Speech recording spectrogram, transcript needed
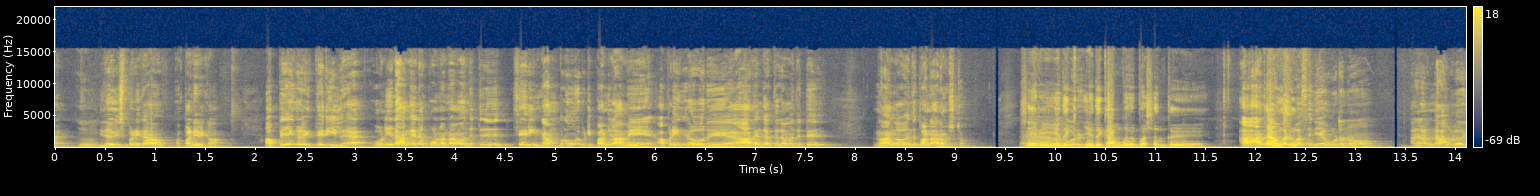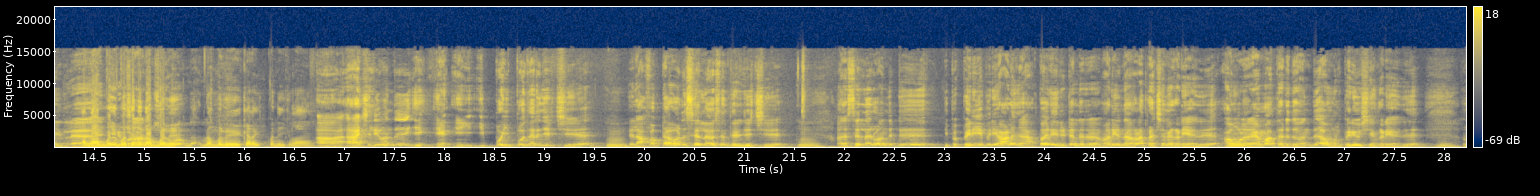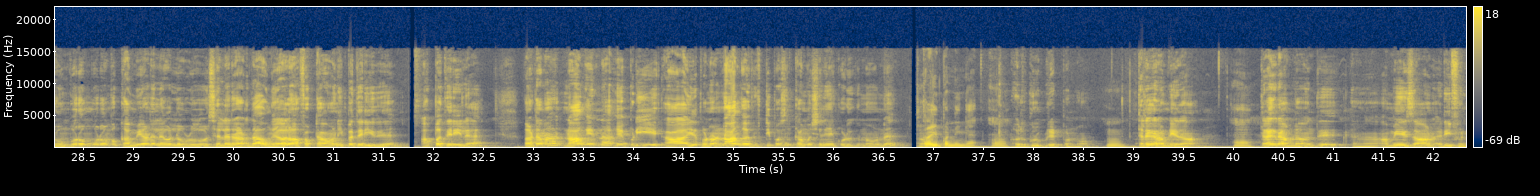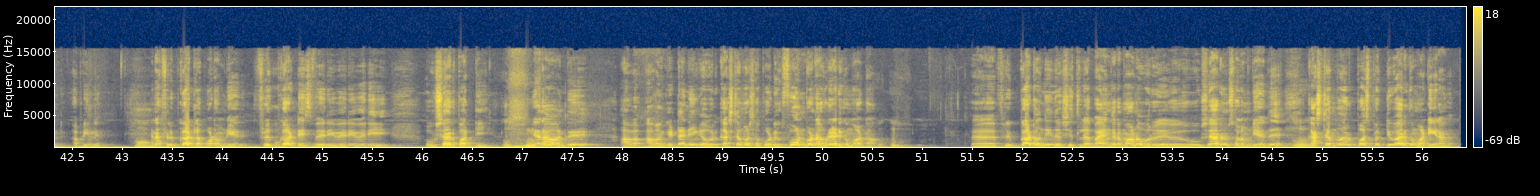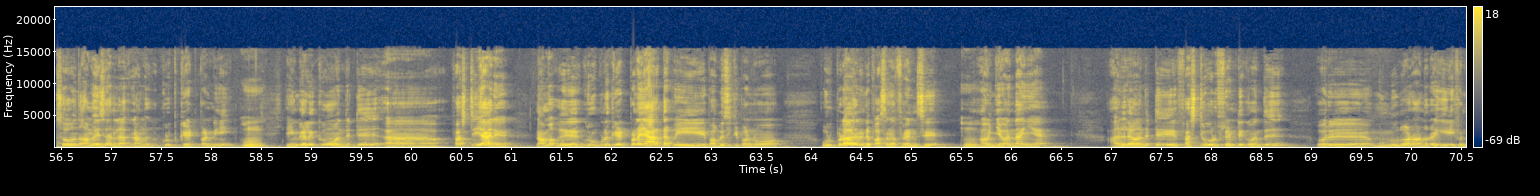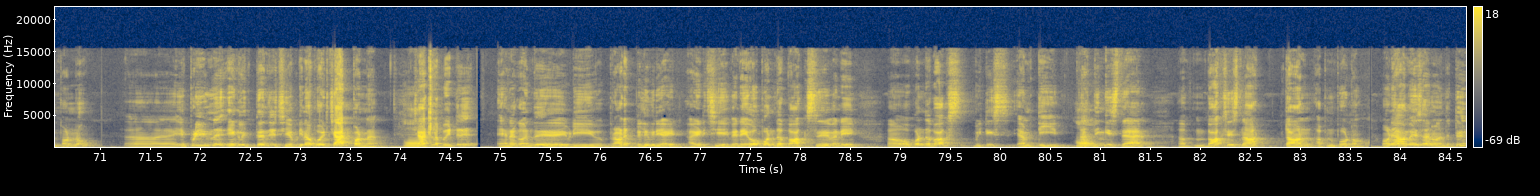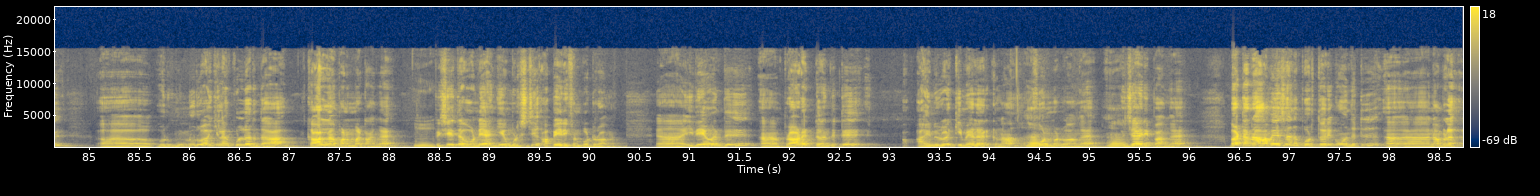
இதை யூஸ் பண்ணி தான் பண்ணியிருக்கான். அப்போ எங்களுக்கு தெரியல உடனே நாங்கள் என்ன பண்ணோம்னா வந்துட்டு சரி நம்மளும் இப்படி பண்ணலாமே அப்படிங்கிற ஒரு ஆதங்கத்தில் வந்துட்டு நாங்கள் வந்து பண்ண ஆரம்பிச்சிட்டோம். சரி எதுக்கு எதுக்கு ஐம்பது பர்சன்ட் அந்த ஐம்பது பர்சன்டே விடணும்? அதனால நாங்களும் இல்லை அந்த ஐம்பது பர்சன்ட் நம்மளே நம்மளே கரெக்ட் பண்ணிக்கலாம். ஆக்சுவலி வந்து இப்போ இப்போ தெரிஞ்சிருச்சு இதில் அஃபெக்ட் ஆகுது செல்லர்ஸ் தெரிஞ்சிச்சு அந்த செல்லர் வந்துட்டு இப்போ பெரிய பெரிய ஆளுங்க அப்பரி ரிட்டர்னர் மாதிரி இருந்தாங்கன்னா பிரச்சனை கிடையாது. அவங்கள ஏமாத்துறது வந்து அவங்களுக்கு பெரிய விஷயம் கிடையாது. ரொம்ப ரொம்ப ரொம்ப கம்மியான லெவலில் ஒரு செல்லராக இருந்தால் அவங்க எவ்வளோ அஃபெக்ட் ஆகும்னு இப்போ தெரியுது. அப்போ தெரியல. பட் ஆனால் நாங்கள் என்ன எப்படி இது பண்ணோம் நாங்கள் ஃபிஃப்டி பர்சன்ட் கமிஷனே கொடுக்கணும்னு ட்ரை பண்ணீங்க. ஒரு குரூப் கிரியேட் பண்ணோம். டெலிகிராம்லேயே தான். டெலிகிராமில் வந்து அமேசான் ரீஃபண்ட் அப்படின்னு. ஏன்னா ஃப்ளிப்கார்ட்டில் போட முடியாது. Flipkart is very very very உஷார் பார்ட்டி ஏன்னா வந்து அவன் அவன்கிட்ட நீங்கள் ஒரு கஸ்டமர் சப்போர்ட்டுக்கு ஃபோன் பண்ணால் கூட எடுக்க மாட்டான். ஃப்ளிப்கார்ட் வந்து இந்த விஷயத்தில் பயங்கரமான ஒரு உஷாருன்னு சொல்ல முடியாது. கஸ்டமர் பெர்ஸ்பெக்டிவாக இருக்க மாட்டேங்கிறாங்க. ஸோ வந்து அமேசானில் நாங்கள் குரூப் கிரியேட் பண்ணி எங்களுக்கும் வந்துட்டு ஃபஸ்ட்டு யார்? நமக்கு குரூப்னு கிரியேட் பண்ணால் யார்கிட்ட போய் பப்ளிசிட்டி பண்ணுவோம்? உருப்படாத ரெண்டு பசங்க ஃப்ரெண்ட்ஸு அவங்க வந்தாங்க. அதில் வந்துட்டு ஃபஸ்ட்டு ஒரு ஃப்ரெண்டுக்கு வந்து ஒரு முந்நூறுரூவா நானூறுரூவாய்க்கு ரீஃபண்ட் பண்ணோம். எப்படின்னு எங்களுக்கு தெரிஞ்சிச்சு. எப்படின்னா போய் சேட் பண்ணேன். சேட்டில் போயிட்டு எனக்கு வந்து இப்படி ப்ராடக்ட் டெலிவரி ஆயி ஆயிடுச்சு. When I open the box when I open the box it is empty nothing is there box is not done அப்படின்னு போட்டோம். உடனே அமேசான் வந்துட்டு ஆஹ் ஒரு முந்நூறுவாய்க்கெல்லாம் இருந்தா கால்லாம் பண்ண மாட்டாங்க. விஷயத்தை உடனே அங்கேயே முடிச்சுட்டு அப்பயே ரீஃபண்ட் போட்டுருவாங்க. இதே வந்து ப்ராடக்ட் வந்துட்டு ஐநூறுரூவாய்க்கு மேலே இருக்குன்னா ஃபோன் பண்ணுவாங்க விசாரிப்பாங்க. பட் ஆனால் அமேசானை பொறுத்த வரைக்கும் வந்துட்டு நம்மளை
